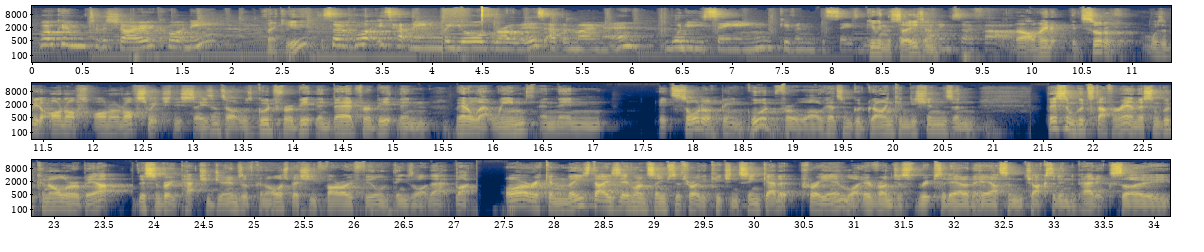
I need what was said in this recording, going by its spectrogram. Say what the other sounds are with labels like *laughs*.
Welcome to the show, Courtney. Thank you. So, what is happening for your growers at the moment? What are you seeing given the season? Given the season? so far. Oh, I mean, it, it sort of was a bit of on off on and off switch this season. So it was good for a bit, then bad for a bit, then we had all that wind, and then it's sort of been good for a while. We've had some good growing conditions, and there's some good stuff around. There's some good canola about. There's some very patchy germs of canola, especially furrow fill and things like that. But I reckon these days everyone seems to throw the kitchen sink at it pre-em. Like everyone just rips it out of the house and chucks it in the paddock. So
